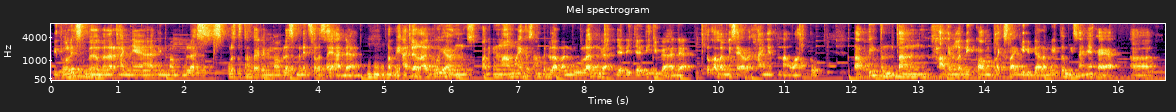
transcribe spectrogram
ditulis benar-benar hanya 15 10 sampai 15 menit selesai ada. Hmm. Tapi ada lagu yang paling lama itu sampai 8 bulan nggak jadi-jadi juga ada. Itu kalau misalnya hanya tentang waktu tapi tentang hal yang lebih kompleks lagi di dalam itu misalnya kayak uh,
